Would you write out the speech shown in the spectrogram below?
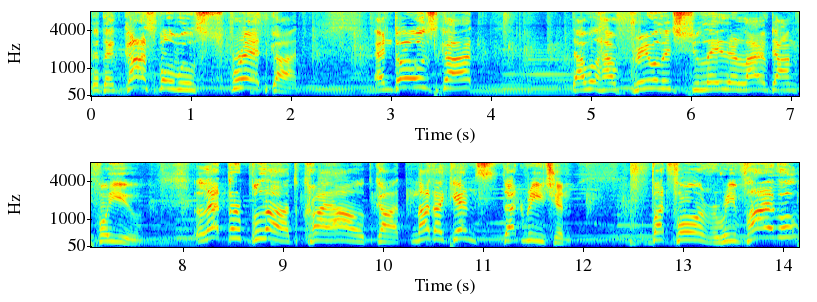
That the gospel will spread, God. And those, God, that will have privilege to lay their life down for you. Let their blood cry out, God, not against that region, but for revival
